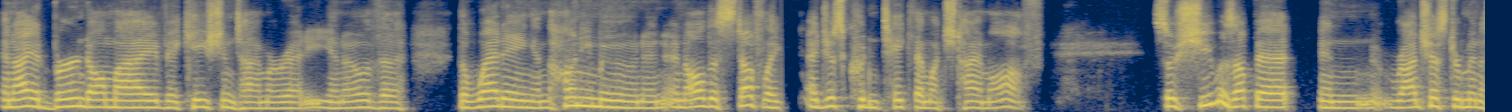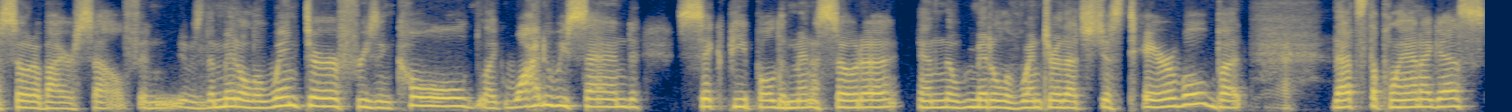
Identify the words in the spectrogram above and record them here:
and I had burned all my vacation time already. You know, the the wedding and the honeymoon and, and all this stuff. Like I just couldn't take that much time off. So she was up at in Rochester, Minnesota by herself. And it was the middle of winter, freezing cold. Like, why do we send sick people to Minnesota in the middle of winter? That's just terrible. But that's the plan, I guess.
